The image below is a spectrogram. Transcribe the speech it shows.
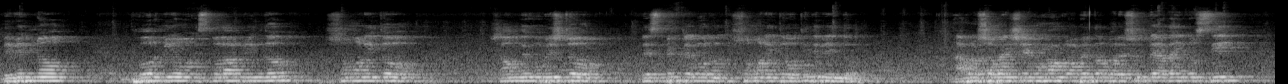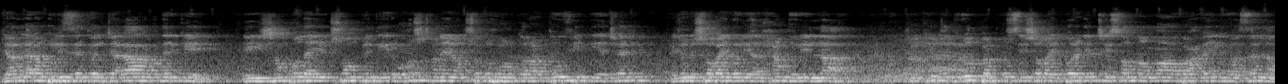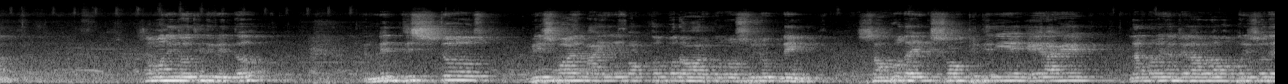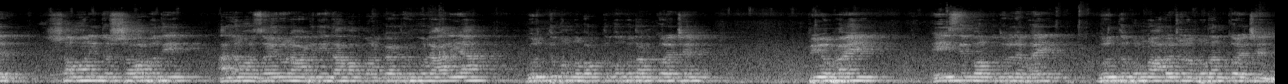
বিভিন্ন ধর্মীয় স্কলারবৃন্দ সম্মানিত উপবিষ্ট রেসপেক্টেবল সম্মানিত অতিথিবৃন্দ, আমরা সবাই সে মহান রবের দরবারে শুক্রিয়া আদায় করছি। যে আল্লাহ রাব্বুল ইজ্জাতুল জালাল আমাদেরকে এই সাম্প্রদায়িক সম্প্রীতির অনুষ্ঠানে অংশগ্রহণ করার তৌফিক দিয়েছেন। এজন্য সবাই বলি আলহামদুলিল্লাহ। সংক্ষিপ্ত দূরত করছি, সবাই পড়ে নিচ্ছি সম্মানিত অতিথিবৃন্দ, নির্দিষ্ট বিষয়ের বাইরে বক্তব্য দেওয়ার কোনো সুযোগ নেই। সাম্প্রদায়িক সম্প্রীতি নিয়ে এর আগে লালমনিরহাট জেলা ওলামা পরিষদের সম্মানিত সভাপতি আল্লামা জয়নুল আবিদিন দামাত বরকাতুল আলিয়া গুরুত্বপূর্ণ বক্তব্য প্রদান করেছেন। প্রিয় ভাই এই সে বরকতুল্লাহ ভাই গুরুত্বপূর্ণ আলোচনা প্রদান করেছেন।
